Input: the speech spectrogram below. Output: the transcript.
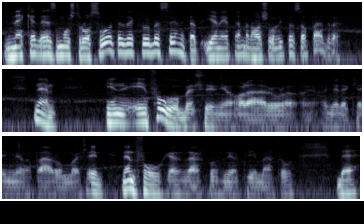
Neked ez most rossz volt ezekről beszélni? Tehát ilyen értelemben hasonlítasz apádra? Nem. Én, én fogok beszélni a halálról a, a gyerekeimmel, a párommal, és én nem fogok elzárkozni a témától, de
